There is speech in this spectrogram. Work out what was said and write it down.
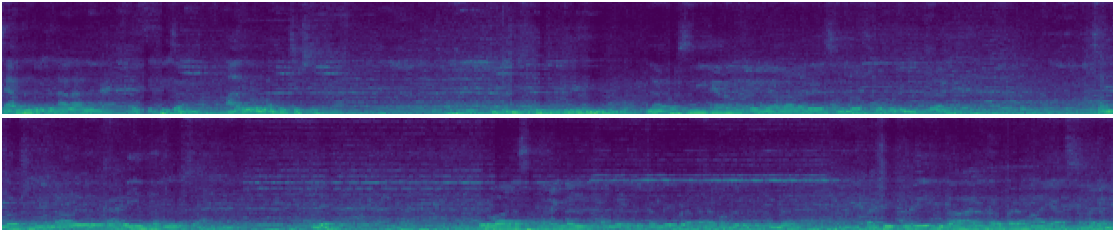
ചേർന്ന് നിൽക്കുന്ന ആളാണ് സി പി ജോൺ ആരോഗ്യ അധ്യക്ഷൻ. ഞാൻ പ്രസംഗിക്കാനൊന്നുമില്ല വളരെ സന്തോഷത്തോടുകൂടി നിൽക്കുകയാണ്. സന്തോഷം കൊണ്ട് ആളുകൾ കരയുന്ന ദിവസമാണ്. ഇല്ലേ? ഒരുപാട് സമരങ്ങൾ പങ്കെടുത്തിട്ടുണ്ട്. ഇവിടെ തന്നെ പങ്കെടുത്തിട്ടുണ്ട്. പക്ഷേ ഇത്രയും വികാരനിർഭരമായ സമരം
